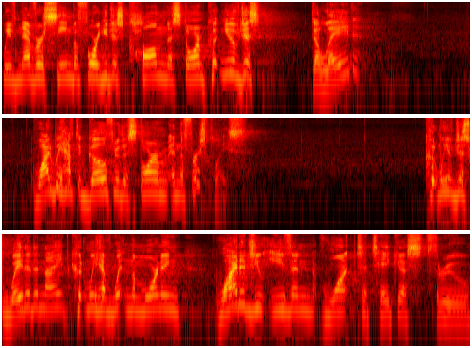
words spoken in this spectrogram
we've never seen before. You just calmed the storm. Couldn't you have just delayed? Why did we have to go through the storm in the first place? Couldn't we have just waited a night? Couldn't we have went in the morning? Why did you even want to take us through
